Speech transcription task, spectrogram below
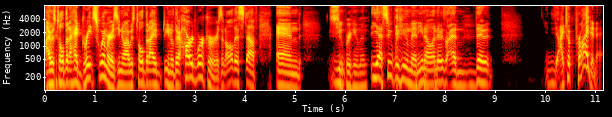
I was told that I had great swimmers. You know, I was told that I, you know, they're hard workers and all this stuff. And you- Superhuman. yeah, superhuman, you know, and there's and the I took pride in it,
